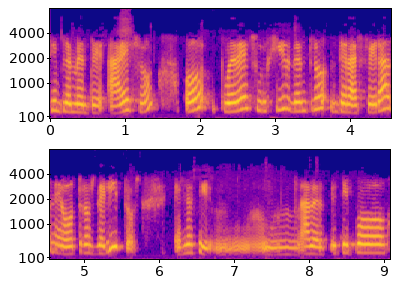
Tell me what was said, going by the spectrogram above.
simplemente a eso, o puede surgir dentro de la esfera de otros delitos. Es decir, mm, a ver, tipo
